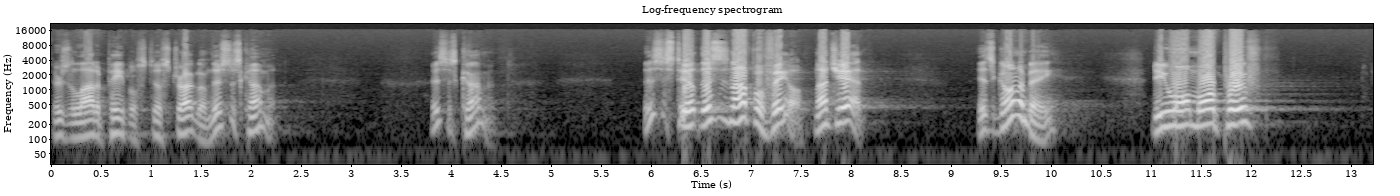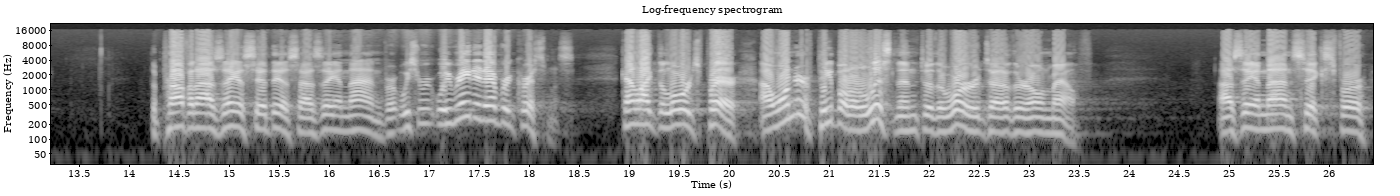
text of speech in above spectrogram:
there's a lot of people still struggling. This is coming. This is coming. This is still this is not fulfilled. Not yet. It's going to be. Do you want more proof? The prophet Isaiah said this, Isaiah 9. We, read it every Christmas, kind of like the Lord's Prayer. I wonder if people are listening to the words out of their own mouth. Isaiah 9 6 For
